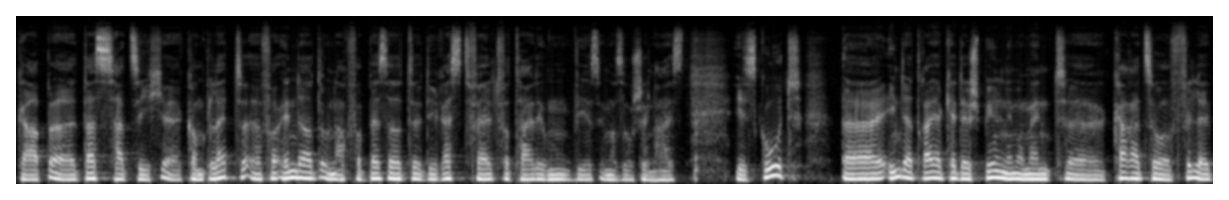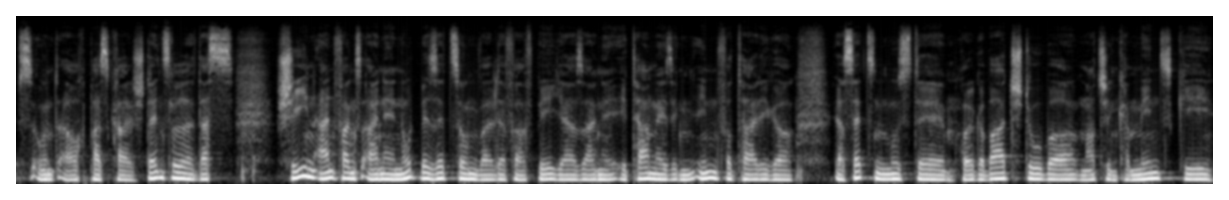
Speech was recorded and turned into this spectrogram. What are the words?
gab. Äh, das hat sich äh, komplett äh, verändert und auch verbessert. Die Restfeldverteidigung, wie es immer so schön heißt, ist gut. Äh, in der Dreierkette spielen im Moment äh, Karazor, Phillips und auch Pascal Stenzel. Das schien anfangs eine Notbesetzung, weil der VfB ja seine etatmäßigen Innenverteidiger ersetzen musste. Holger Badstuber, Marcin Kaminski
